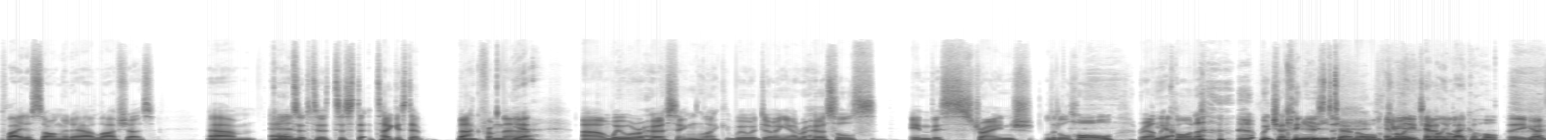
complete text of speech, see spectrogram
played a song at our live shows. Um, Well, and to to, to st- take a step back Mm, from that, yeah, um, we were rehearsing, like we were doing our rehearsals in this strange little hall around Yeah. the corner, which I think Community used to. town hall. Emily, Community Town Emily Hall. Baker Hall. There you go.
